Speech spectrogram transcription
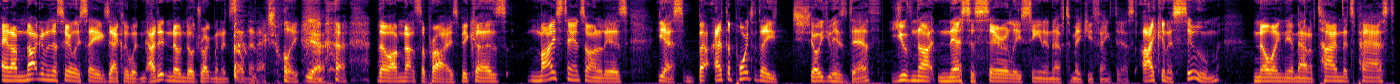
And I'm not going to necessarily say exactly what I didn't know Neil Druckmann had said that actually. yeah. Though I'm not surprised because my stance on it is yes, but at the point that they show you his death, you've not necessarily seen enough to make you think this. I can assume knowing the amount of time that's passed,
